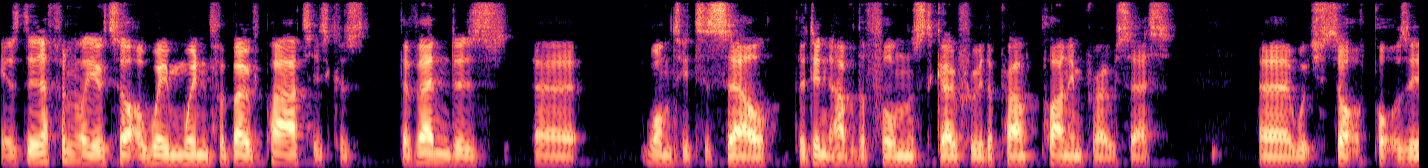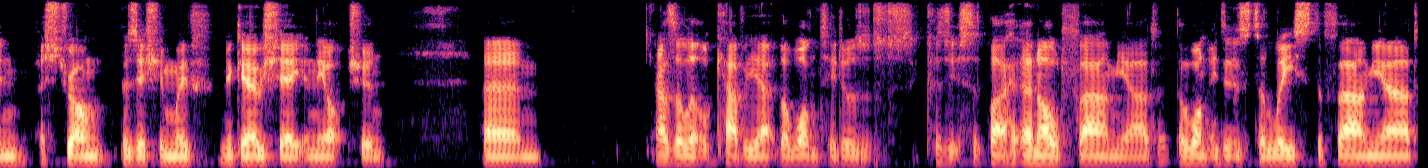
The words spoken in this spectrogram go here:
it was definitely a sort of win-win for both parties because the vendors uh, wanted to sell, they didn't have the funds to go through the planning process, uh, which sort of put us in a strong position with negotiating the option. Um, as a little caveat, they wanted us because it's like an old farmyard. They wanted us to lease the farmyard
